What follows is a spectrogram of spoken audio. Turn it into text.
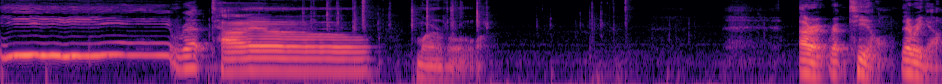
e- Reptile Marvel. All right, Reptile. There we go.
